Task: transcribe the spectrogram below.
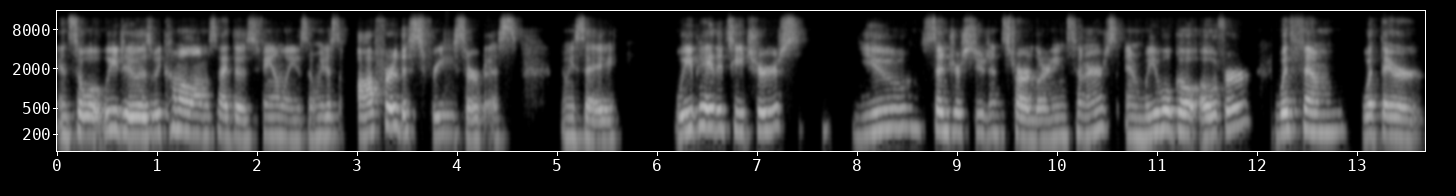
And so what we do is we come alongside those families and we just offer this free service. And we say, we pay the teachers, you send your students to our learning centers and we will go over with them what they're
